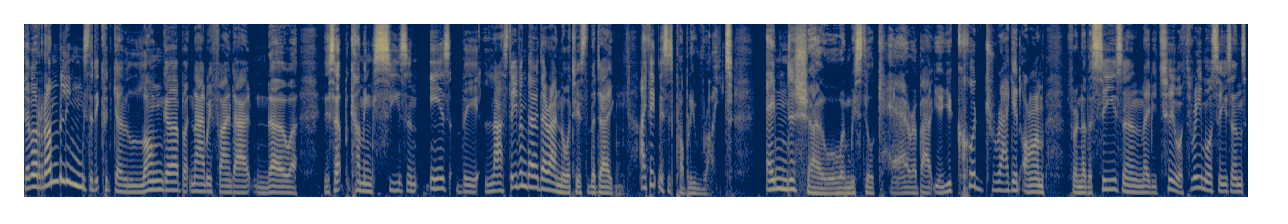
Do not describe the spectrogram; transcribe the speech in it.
There were rumblings that it could go longer, but now we find out no. Uh, this upcoming season is the last, even though they're our naughtiest of the day. I think this is probably right end a show when we still care about you. You could drag it on for another season, maybe two or three more seasons,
